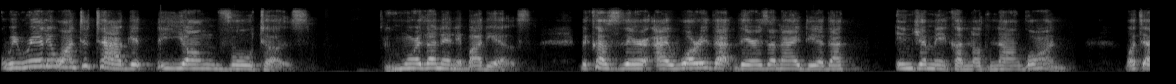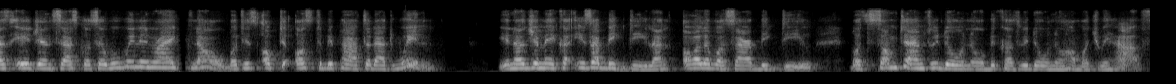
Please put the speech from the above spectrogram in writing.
We really want to target the young voters more than anybody else. Because there, I worry that there's an idea that in Jamaica, nothing now gone. But as Agent Sasco said, we're winning right now, but it's up to us to be part of that win. You know, Jamaica is a big deal and all of us are a big deal, but sometimes we don't know because we don't know how much we have.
